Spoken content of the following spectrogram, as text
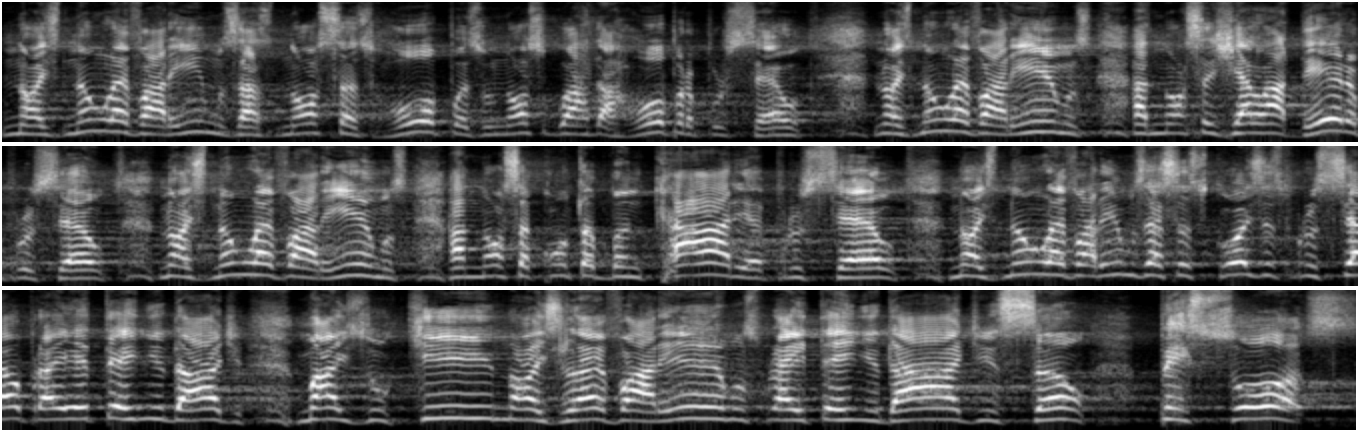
nós não levaremos as nossas roupas, o nosso guarda-roupa para o céu, nós não levaremos a nossa geladeira para o céu, nós não levaremos a nossa conta bancária para o céu, nós não levaremos essas coisas para o céu, para a eternidade, mas o que nós levaremos para a eternidade são pessoas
